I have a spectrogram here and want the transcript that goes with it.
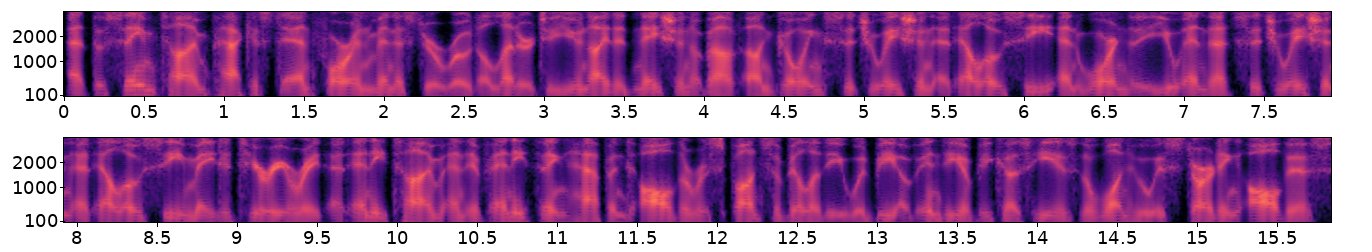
At the same time Pakistan Foreign Minister wrote a letter to United Nation about ongoing situation at LOC and warned the UN that situation at LOC may deteriorate at any time and if anything happened all the responsibility would be of India because he is the one who is starting all this,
